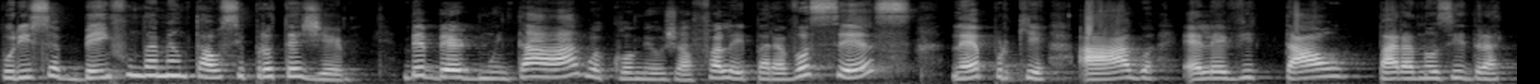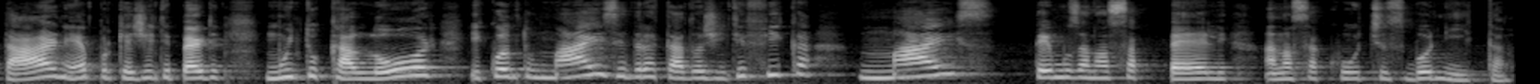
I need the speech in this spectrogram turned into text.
Por isso é bem fundamental se proteger. Beber muita água, como eu já falei para vocês, né? Porque a água ela é vital para nos hidratar, né? Porque a gente perde muito calor e quanto mais hidratado a gente fica, mais temos a nossa pele, a nossa cutis bonita.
